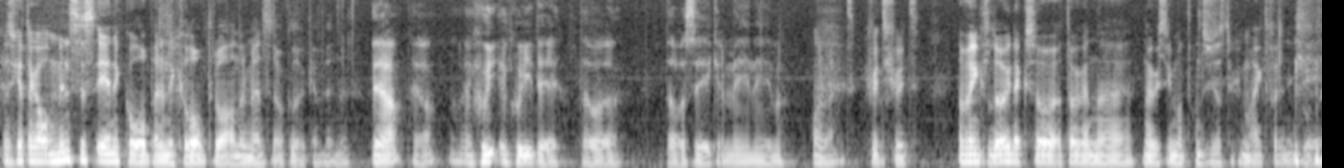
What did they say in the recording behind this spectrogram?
Dus je gaat toch al minstens één kopen en ik geloof dat er wel andere mensen dat ook leuk gaan vinden. Ja, ja. Een goed een goed idee dat we, dat we zeker meenemen. Alright, goed, goed. Dan vind ik het leuk dat ik zo toch een, eh, nog eens iemand enthousiast heb gemaakt voor een idee.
